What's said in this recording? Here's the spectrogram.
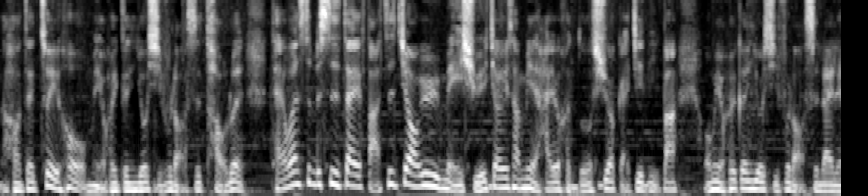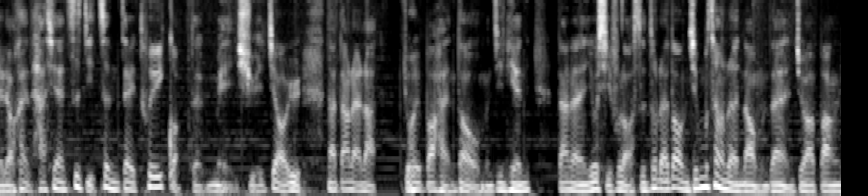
然后在最后，我们也会跟优媳夫老师讨论，台湾是不是在法治教育、美学教育上面还有很多需要改进的地方？我们也会跟优媳夫老师来聊聊看，他现在自己正在推广的美学教育。那当然了。就会包含到我们今天，当然优媳夫老师都来到我们节目上了，那我们当然就要帮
